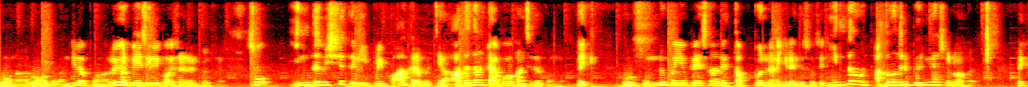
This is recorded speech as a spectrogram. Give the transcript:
போனாலோ இல்லை வண்டியில் போனாலோ ஒரு basically boyfriend and girlfriend so இந்த விஷயத்த நீ இப்படி பார்க்குற பற்றியா அதை தான் டேபுவாக கன்சிடர் பண்ணணும். லைக் ஒரு பொண்ணு பையன் பேசினாலே தப்புன்னு நினைக்கிற இந்த சொசைட்டி இதுதான் அது வந்துட்டு பெருமையாக சொல்லுவாங்க. லைக்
